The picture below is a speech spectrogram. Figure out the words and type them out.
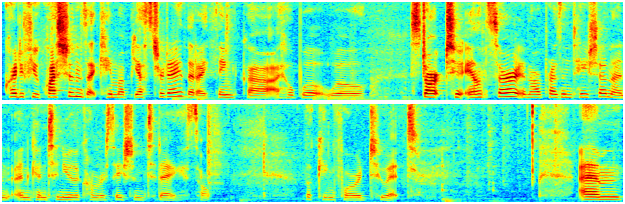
quite a few questions that came up yesterday that I think uh, I hope will will start to answer in our presentation and, and continue the conversation today. So looking forward to it. Um,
